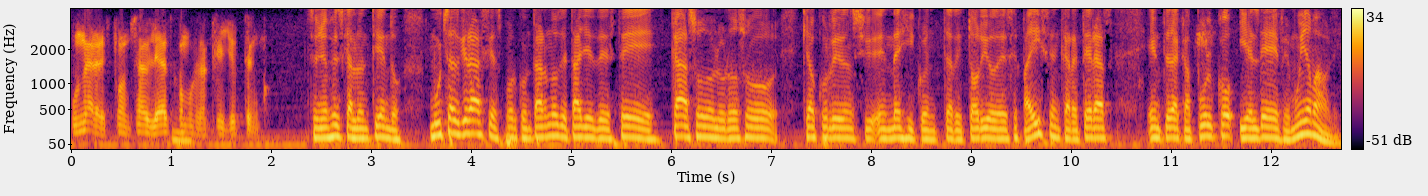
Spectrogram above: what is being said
una responsabilidad como la que yo tengo. Señor fiscal, lo entiendo. Muchas gracias por contarnos detalles de este caso doloroso que ha ocurrido en, en México, en territorio de ese país, en carreteras entre Acapulco y el DF. Muy amable.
